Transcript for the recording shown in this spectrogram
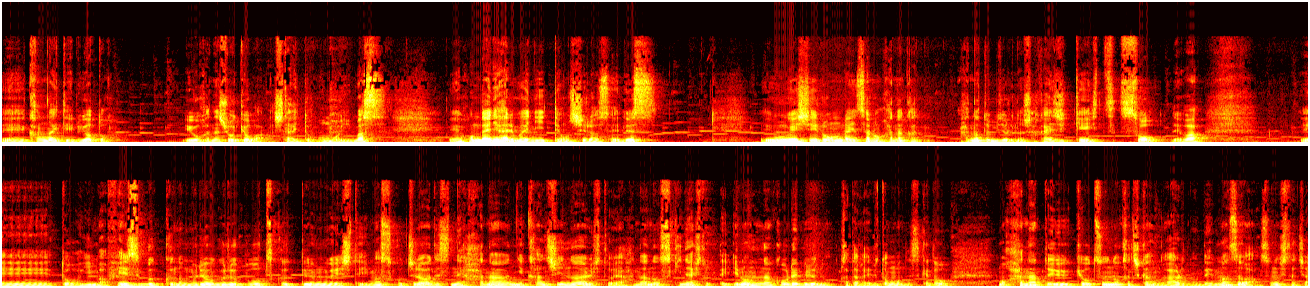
えー、考えているよというお話を今日はしたいと思います。えー、本題に入る前に1点お知らせです。運営しているオンラインサロン花か花と緑の社会実験室そうでは、えーと、今 Facebook の無料グループを作って運営していますこちらはですね花に関心のある人や花の好きな人っていろんなこうレベルの方がいると思うんですけどもう花という共通の価値観があるのでまずはその人たち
